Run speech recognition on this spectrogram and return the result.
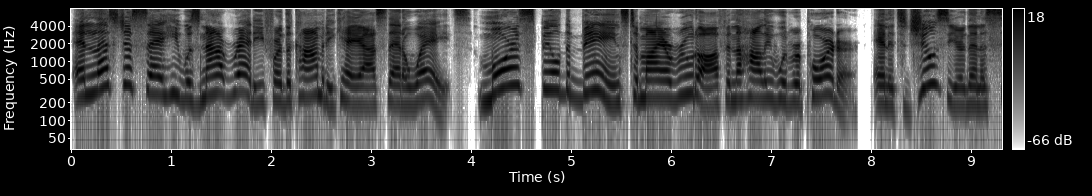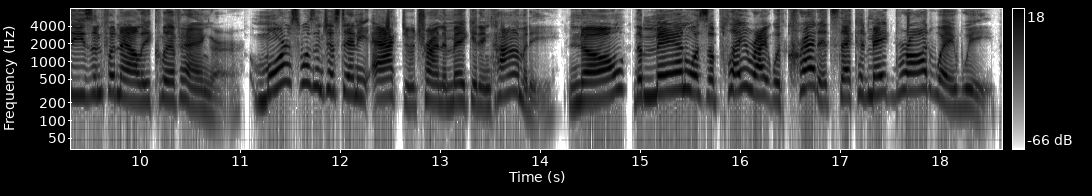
And let's just say he was not ready for the comedy chaos that awaits. Morris spilled the beans to Maya Rudolph in The Hollywood Reporter, and it's juicier than a season finale cliffhanger. Morris wasn't just any actor trying to make it in comedy. No, the man was a playwright with credits that could make Broadway weep,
